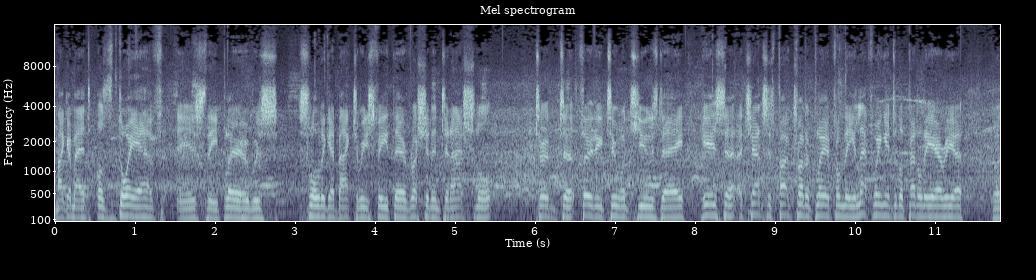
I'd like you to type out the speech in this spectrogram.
Magomed Ozdoyev is the player who was slow to get back to his feet there, Russian international turned uh, 32 on Tuesday. Here's uh, a chance as PAOK trying to play it from the left wing into the penalty area, but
